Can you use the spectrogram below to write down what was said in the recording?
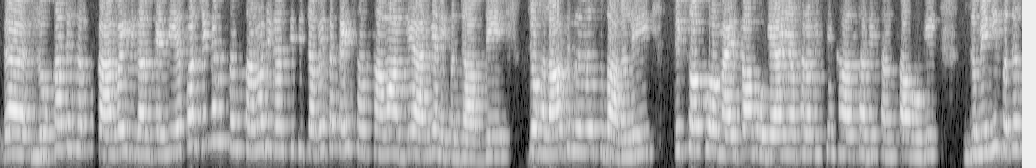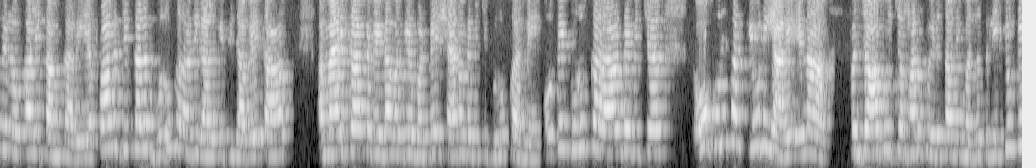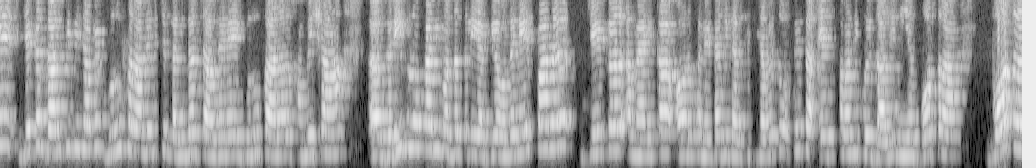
ਲੋਕਾਂ ਤੇ ਸਿਰਫ ਕਾਰਵਾਈ ਦੀ ਗੱਲ ਕਹਿੰਦੀ ਹੈ, ਪਰ ਜੇਕਰ ਸੰਸਥਾਵਾਂ ਦੀ ਗੱਲ ਕੀਤੀ ਜਾਵੇ ਤਾਂ ਕਈ ਸੰਸਥਾਵਾਂ ਅੱਗੇ ਆ ਰਹੀਆਂ ਨੇ ਪੰਜਾਬ ਦੇ, ਜੋ ਹਾਲਾਤ ਨੂੰ ਸੁਧਾਰਨ ਲਈ ਸਿਕਸ ਆਫ ਅਮਰੀਕਾ ਹੋ ਗਿਆ ਜਾਂ ਫਿਰ ਅਮਰ ਸਿੰਘ ਖਾਲਸਾ ਦੀ ਸੰਸਥਾ ਹੋ ਗਈ, ਜ਼ਮੀਨੀ ਪੱਧਰ ਤੇ ਲੋਕਾਂ ਲਈ ਕੰਮ ਕਰ ਰਹੀ ਹੈ। ਪਰ ਜੇਕਰ ਗੁਰੂ ਘਰਾਂ ਦੀ ਗੱਲ ਕੀਤੀ ਜਾਵੇ ਤਾਂ ਅਮਰੀਕਾ ਕੈਨੇਡਾ ਵਰਗੇ ਵੱਡੇ ਸ਼ਹਿਰਾਂ ਦੇ ਵਿੱਚ ਗੁਰੂ ਘਰ ਨੇ, ਉੱਥੇ ਗੁਰੂ ਘਰਾਂ ਦੇ ਵਿੱਚ ਉਹ ਗੁਰੂ ਘਰ ਕਿਉਂ ਨਹੀਂ ਆ ਰਹੇ? ਇਹਨਾਂ ਪੰਜਾਬ ਵਿੱਚ ਹਰ ਪੀੜਤਾਂ ਦੀ ਮਦਦ ਲਈ, ਕਿਉਂਕਿ ਜੇਕਰ ਗੱਲ ਕੀਤੀ ਜਾਵੇ, ਗੁਰੂ ਘਰਾਂ ਦੇ ਵਿੱਚ ਲੰਗਰ ਚੱਲਦੇ ਨੇ, ਗੁਰੂ ਘਰ ਹਮੇਸ਼ਾ ਗਰੀਬ ਲੋਕਾਂ ਦੀ ਮਦਦ ਲਈ ਅੱਗੇ ਆਉਂਦੇ ਨੇ, ਪਰ ਜੇਕਰ ਅਮਰੀਕਾ ਔਰ ਕੈਨੇਡਾ ਦੀ ਗੱਲ ਕੀਤੀ ਜਾਵੇ, ਤਾਂ ਉੱਥੇ ਤਾਂ ਇਸ ਤਰ੍ਹਾਂ ਦੀ ਕੋਈ ਗੱਲ ਹੀ ਨਹੀਂ ਹੈ। ਬਹੁਤ ਤਰ੍ਹਾਂ, ਬਹੁਤ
